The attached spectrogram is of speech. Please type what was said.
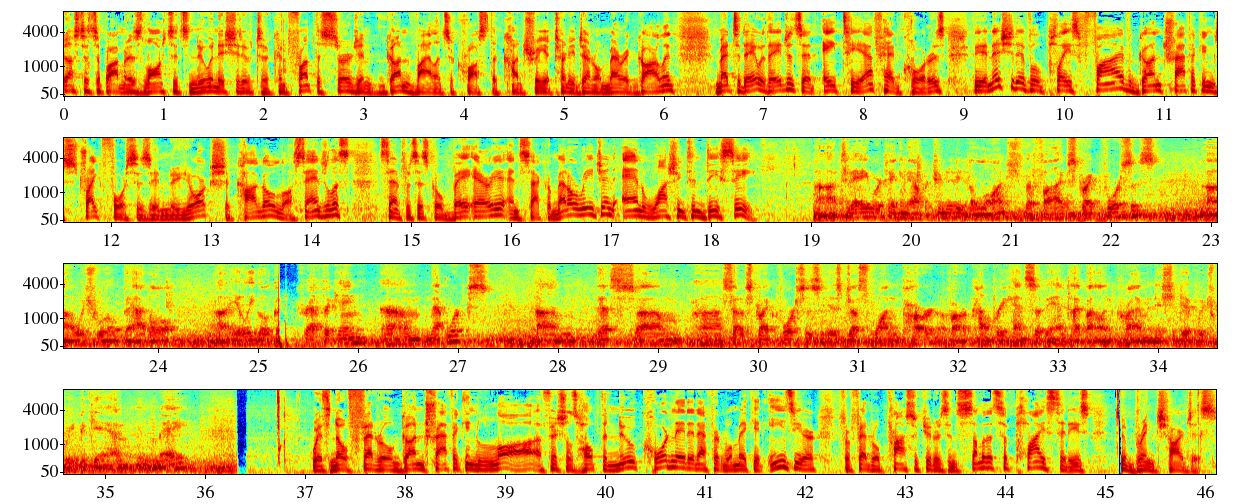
Justice Department has launched its new initiative to confront the surge in gun violence across the country. Attorney General Merrick Garland met today with agents at ATF headquarters. The initiative will place five gun trafficking strike forces in New York, Chicago, Los Angeles, San Francisco Bay Area and Sacramento region, and Washington, D.C. Uh, today, we're taking the opportunity to launch the five strike forces, which will battle uh, illegal gun trafficking um, networks. Um, this um, uh, set of strike forces is just one part of our comprehensive anti-violent crime initiative, which we began in May. With no federal gun trafficking law, officials hope the new coordinated effort will make it easier for federal prosecutors in some of the supply cities to bring charges.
